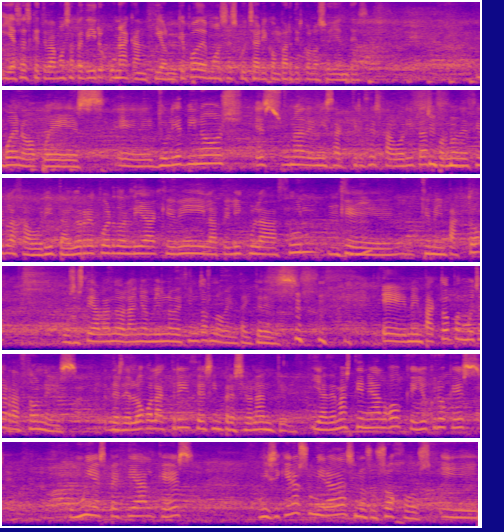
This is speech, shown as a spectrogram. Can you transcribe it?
y ya sabes que te vamos a pedir una canción. ¿Qué podemos escuchar y compartir con los oyentes? Bueno, pues eh, Juliette Binoche es una de mis actrices favoritas, por no decir la favorita. Yo recuerdo el día que vi la película Azul que, que me impactó. Yo os estoy hablando del año 1993. Eh, me impactó por muchas razones. Desde luego la actriz es impresionante y además tiene algo que yo creo que es muy especial, que es ni siquiera su mirada, sino sus ojos y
